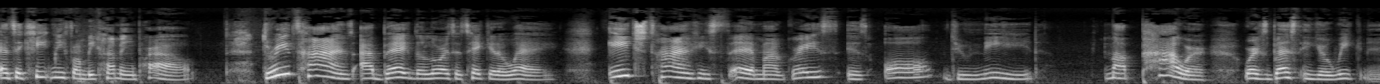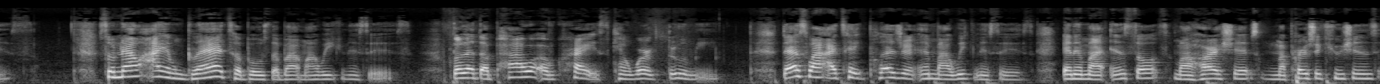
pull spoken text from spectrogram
and to keep me from becoming proud. Three times I begged the Lord to take it away. Each time he said, My grace is all you need. My power works best in your weakness. So now I am glad to boast about my weaknesses, so that the power of Christ can work through me. That's why I take pleasure in my weaknesses and in my insults, my hardships, my persecutions,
